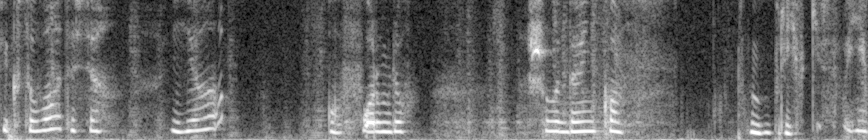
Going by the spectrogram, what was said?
фіксуватися. Я оформлю швиденько брівки свої.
